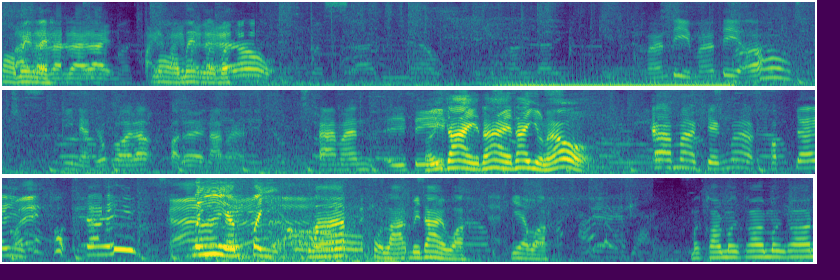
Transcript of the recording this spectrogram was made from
รอแม่งเลย ได้ได้ได้รอแม่งเลยไปปะแล้วมันตีมันตีอ้าวนี่เนี่ยยกร้อยแล้วปัดเลยน้ำอะฆ่ามันเอดีซีเฮ้ยได้ได้ได้อยู่แล้วก ล้ามากเก่งมากขอบใจขอบใจกันนี่อันติลาดโหลาดไม่ได้วะแย่วะมังกรมังกรมังกร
